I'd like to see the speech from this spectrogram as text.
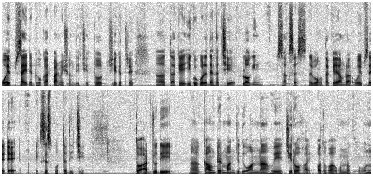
ওয়েবসাইটে ঢোকার পারমিশন দিচ্ছি। তো সেক্ষেত্রে তাকে ইকো করে দেখাচ্ছি লগ ইন সাকসেস এবং তাকে আমরা ওয়েবসাইটে অ্যাক্সেস করতে দিচ্ছি। তো আর যদি কাউন্টের মান যদি ওয়ান না হয়ে জিরো হয় অথবা অন্য অন্য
